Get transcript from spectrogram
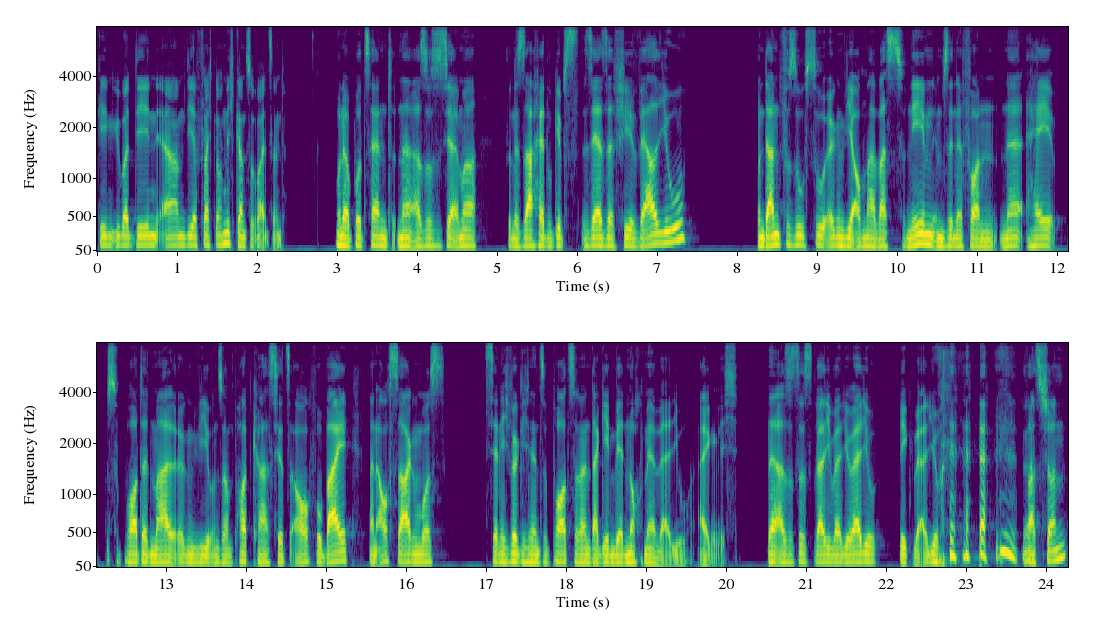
gegenüber denen, ähm, die ja vielleicht noch nicht ganz so weit sind. 100 Prozent. Ne? Also es ist ja immer so eine Sache, du gibst sehr, sehr viel Value und dann versuchst du irgendwie auch mal was zu nehmen im Sinne von, ne, hey, supportet mal irgendwie unseren Podcast jetzt auch. Wobei man auch sagen muss, ist ja nicht wirklich ein Support, sondern da geben wir noch mehr Value eigentlich. Ne, also es ist Value, Value, Value, Big Value. Fast schon.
